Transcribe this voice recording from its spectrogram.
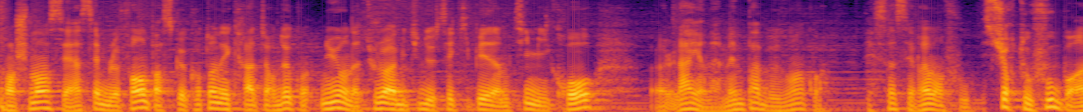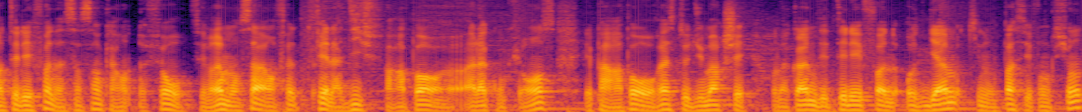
franchement, c'est assez bluffant parce que quand on est créateur de contenu, on a toujours l'habitude de s'équiper d'un petit micro. Euh, là, il n'y en a même pas besoin quoi. Et ça, c'est vraiment fou. Surtout fou pour un téléphone à 549 euros. C'est vraiment ça, en fait, fait la diff par rapport à la concurrence et par rapport au reste du marché. On a quand même des téléphones haut de gamme qui n'ont pas ces fonctions.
